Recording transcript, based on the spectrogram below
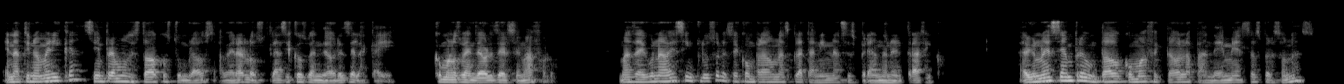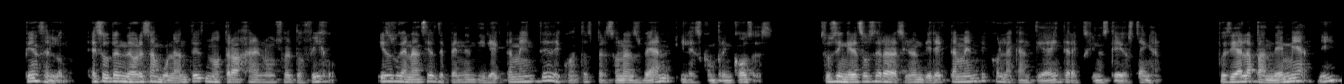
En Latinoamérica siempre hemos estado acostumbrados a ver a los clásicos vendedores de la calle, como los vendedores del semáforo. Más de alguna vez incluso les he comprado unas plataninas esperando en el tráfico. ¿Alguna vez se han preguntado cómo ha afectado la pandemia a estas personas? Piénsenlo, esos vendedores ambulantes no trabajan en un sueldo fijo y sus ganancias dependen directamente de cuántas personas vean y les compren cosas. Sus ingresos se relacionan directamente con la cantidad de interacciones que ellos tengan. Pues ya la pandemia, y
